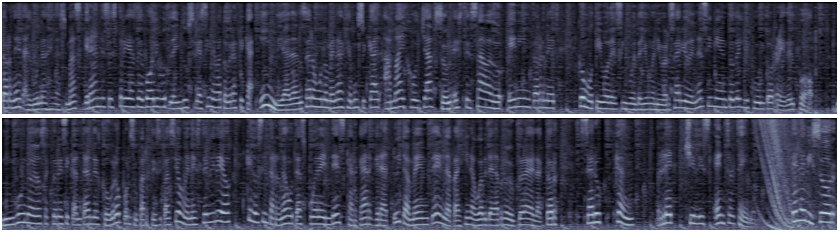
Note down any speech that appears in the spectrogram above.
internet. Algunas de las más grandes estrellas de Bollywood, la industria cinematográfica india, lanzaron un homenaje musical a Michael Jackson este sábado en internet con motivo del 51 aniversario del nacimiento del difunto rey del pop. Ninguno de los actores y cantantes cobró por su participación en este video que los internautas pueden descargar gratuitamente en la página web de la productora del actor Saruk Khan, Red Chilies Entertainment. Televisor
